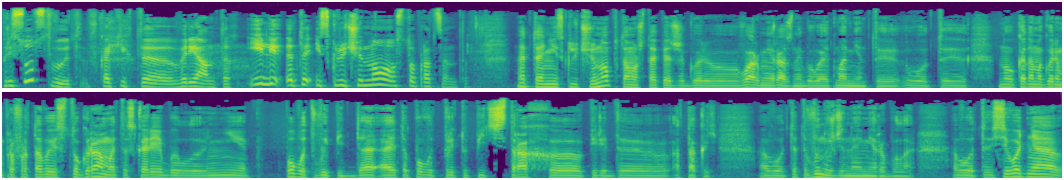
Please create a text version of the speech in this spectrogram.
присутствует в каких-то вариантах или это исключено 100%? Это не исключено, потому что, опять же говорю, в армии разные бывают моменты. Вот. Э, но когда мы говорим про фронтовые 100 грамм, это скорее был не повод выпить, да, а это повод притупить страх э, перед э, атакой. Вот, это вынужденная мера была. Вот, сегодня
